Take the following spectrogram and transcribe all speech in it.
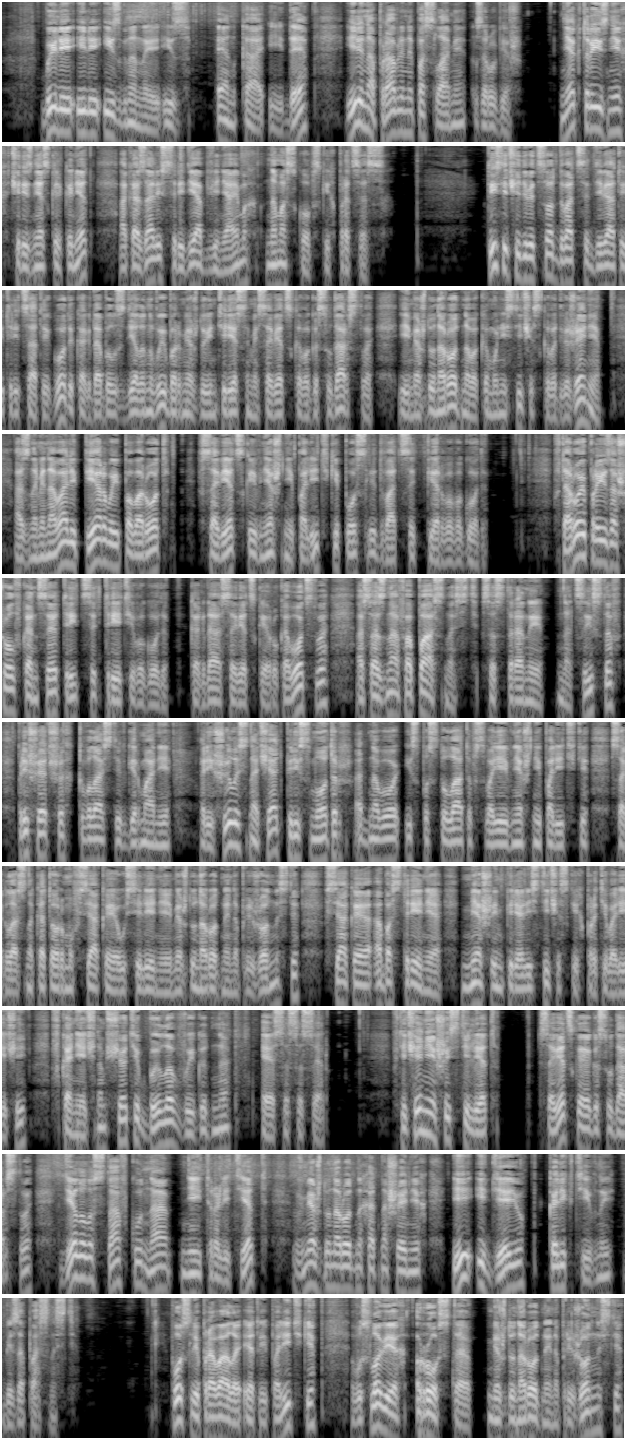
были или изгнаны из НКИД или направлены послами за рубеж. Некоторые из них через несколько лет оказались среди обвиняемых на московских процессах. 1929-30 годы, когда был сделан выбор между интересами советского государства и международного коммунистического движения, ознаменовали первый поворот в советской внешней политике после 21 года. Второй произошел в конце 1933 года, когда советское руководство, осознав опасность со стороны нацистов, пришедших к власти в Германии, решилось начать пересмотр одного из постулатов своей внешней политики, согласно которому всякое усиление международной напряженности, всякое обострение межимпериалистических противоречий в конечном счете было выгодно СССР. В течение шести лет советское государство делало ставку на нейтралитет в международных отношениях и идею коллективной безопасности. После провала этой политики в условиях роста международной напряженности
